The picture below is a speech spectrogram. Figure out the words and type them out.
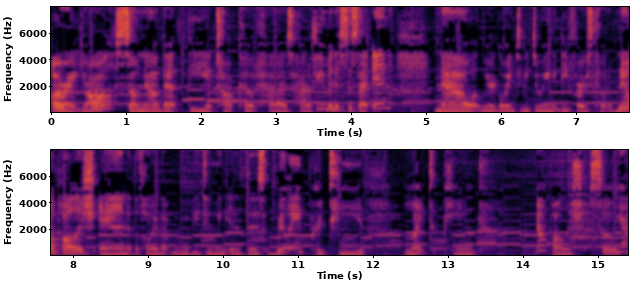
All right, y'all. So now that the top coat has had a few minutes to set in, now we are going to be doing the first coat of nail polish and the color that we will be doing is this really pretty light pink nail polish. So yeah.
